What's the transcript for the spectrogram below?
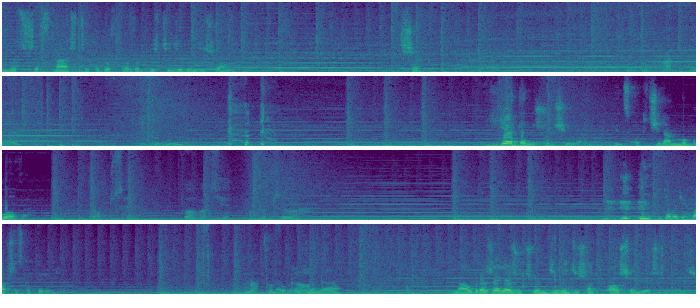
minus 16, to dostał za 293. Jeden rzuciłem, więc odcinam mu głowę. Dobrze. Głowa się otoczyła. I to będzie chyba wszystko w tej rundzie. Na to Na wygląda. obrażenia. Na obrażenia rzuciłem 98 jeszcze też.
